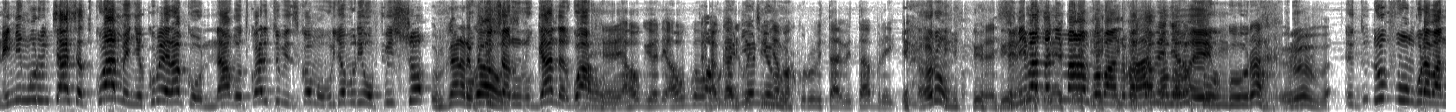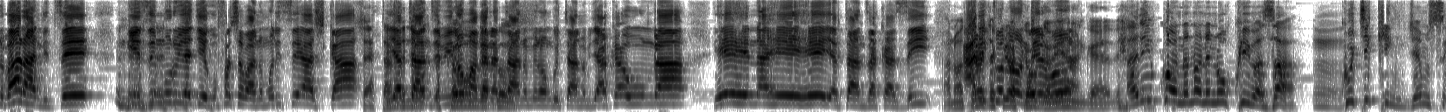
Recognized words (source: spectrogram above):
ni n'inkuru nshyashya twamenye kubera ko ntabwo twari tubizi ko mu buryo buri official Uruganda official rwahombye. uruganda rwahombye Eh, ahubwo iyo ni ahubwo Ahubwo wavuga ari niyo ku niyo kinyamakuru bita bita breaking. Urumva? Sinibaza n'impamvu abantu bamenye batava rufungura. urumva? Rufungura abantu baranditse. Ngizi nkuru yagiye gufasha abantu muri CHK Yatanze ibiro magana atanu mirongo itanu bya kawunga hehe na hehe yatanze akazi. Akawunga bihangane. Ariko nanone ni ukwibaza. Kuki king james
